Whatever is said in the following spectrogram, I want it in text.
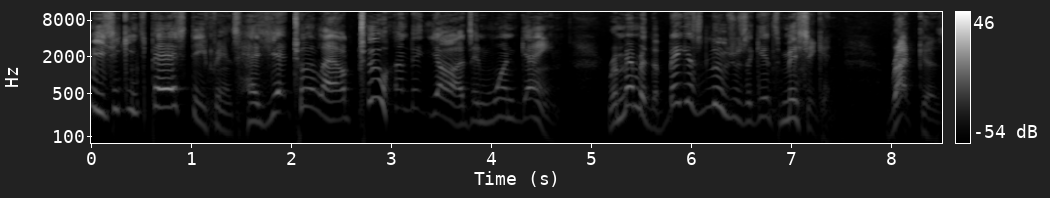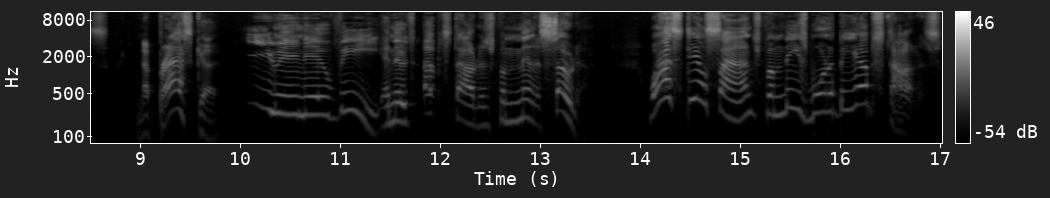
Michigan's pass defense has yet to allow 200 yards in one game. Remember the biggest losers against Michigan Rutgers, Nebraska, UNLV, and those upstarters from Minnesota. Why steal signs from these wannabe upstarters?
